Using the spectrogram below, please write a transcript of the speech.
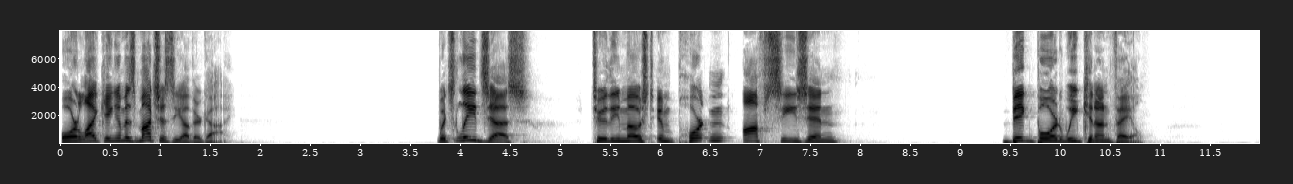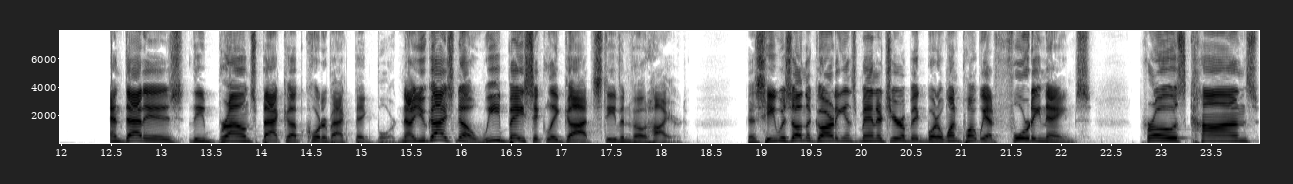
or liking him as much as the other guy. Which leads us to the most important offseason big board we can unveil and that is the Browns backup quarterback big board. Now, you guys know we basically got Stephen Vogt hired because he was on the Guardians managerial big board. At one point, we had 40 names pros, cons,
